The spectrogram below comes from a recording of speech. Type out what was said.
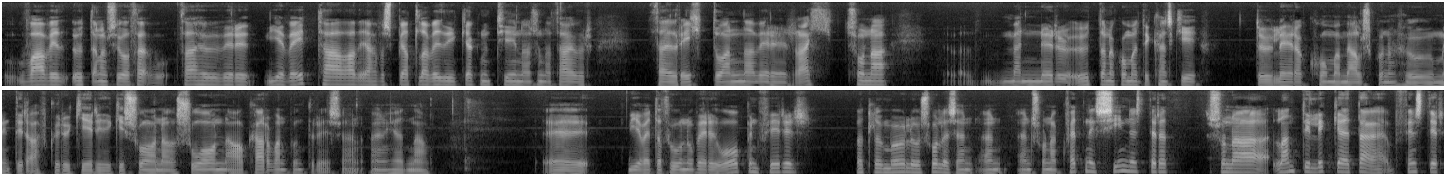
vafið utan af sig og það, það hefur verið, ég veit það að ég hafa spjalla við í gegnum tíðina svona það hefur, það hefur eitt og annað verið rætt svona menn eru utan að komandi kannski duglegir að koma með alls konar hugmyndir af hverju gerið ekki svona og svona á karvan.is en, en hérna uh, ég veit að þú er nú verið opinn fyrir öllu mögulegu svoleiðis en, en, en svona hvernig sýnist þér að svona landi liggja í dag? Finnst þér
